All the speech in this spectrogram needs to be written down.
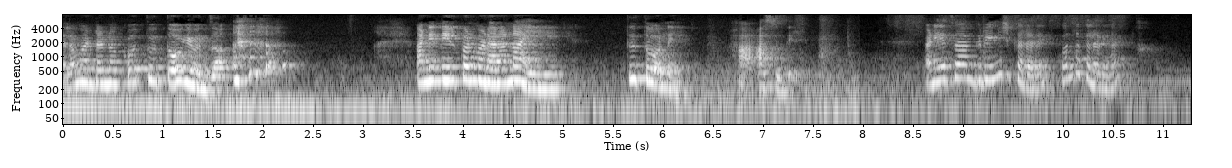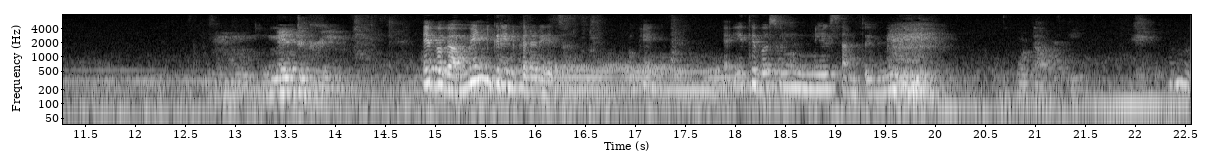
त्याला म्हटलं नको तू तो घेऊन जा. आणि नील पण म्हणाला नाही तू तो नाही. हा असू दे. आणि याचा ग्रीनिश कलर आहे. कोणता कलर आहे हा? मिंट ग्रीन हे बघा मिंट ग्रीन कलर आहे याचा. ओके इथे बसून नील सांगतोय. हम्म.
